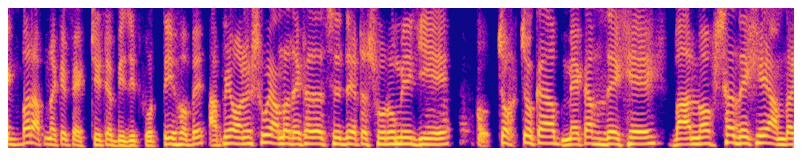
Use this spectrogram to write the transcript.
একবার আপনাকে ফ্যাক্টরিটা ভিজিট করতেই হবে। আপনি অনেক সময় আমরা দেখা যাচ্ছে যে একটা শোরুমে গিয়ে চকচকা মেকআপ দেখে বা নকশা দেখে আমরা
